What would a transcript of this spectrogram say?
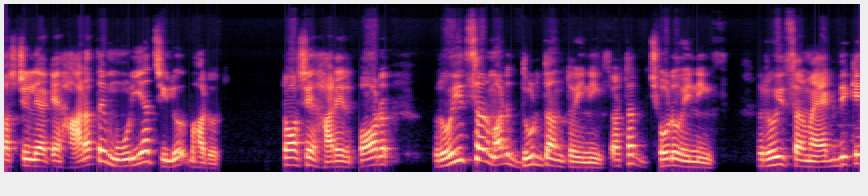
অস্ট্রেলিয়াকে হারাতে মরিয়া ছিল ভারত। টসে হারের পর রোহিত শর্মার দুর্দান্ত ইনিংস অর্থাৎ ঝোড়ো ইনিংস রোহিত শর্মা একদিকে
